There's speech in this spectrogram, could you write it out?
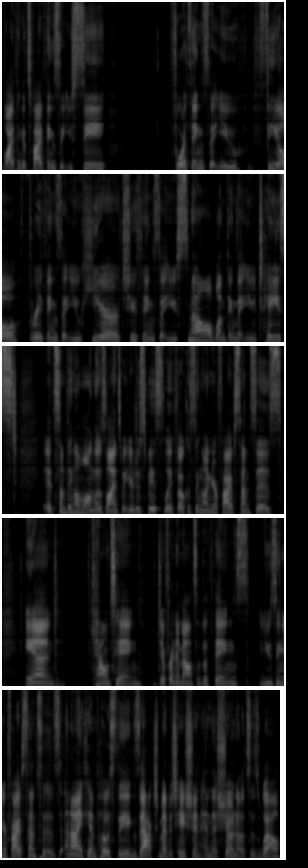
well, I think it's five things that you see, four things that you feel, three things that you hear, two things that you smell, one thing that you taste. It's something along those lines, but you're just basically focusing on your five senses and counting different amounts of the things using your five senses. And I can post the exact meditation in the show notes as well.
